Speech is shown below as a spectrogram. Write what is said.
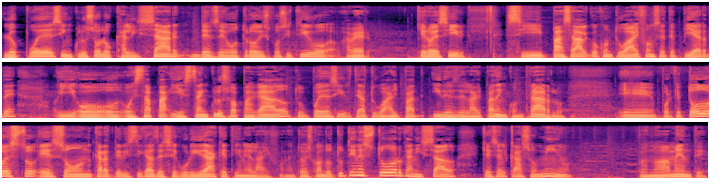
lo puedes incluso localizar desde otro dispositivo. A ver, Quiero decir, si pasa algo con tu iPhone, se te pierde y, o, está, incluso apagado, tú puedes irte a tu iPad y desde el iPad encontrarlo. Eh, porque todo esto es, son características de seguridad que tiene el iPhone. Entonces, cuando tú tienes todo organizado, que es el caso mío, pues nuevamente,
